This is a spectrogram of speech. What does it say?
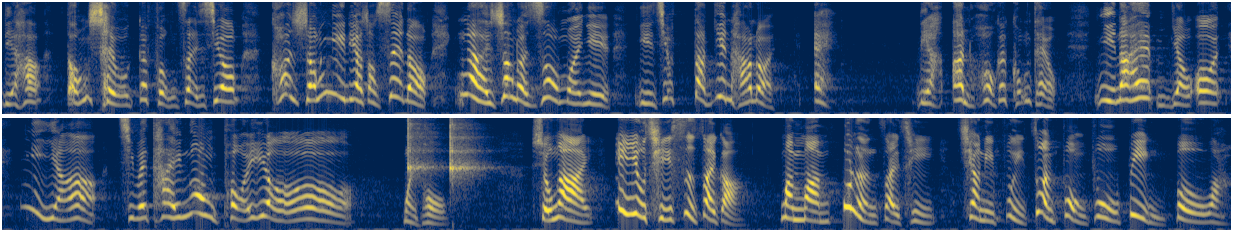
你哈当朝个风尘上，看上你了就说了，爱上了做媒人，你就答应下来。哎，你安好个空调，你那些唔要爱，你呀只会太昂配哟。媒婆，小爱已有妻室在家，万万不能再娶。请你回转丰府禀报啊！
